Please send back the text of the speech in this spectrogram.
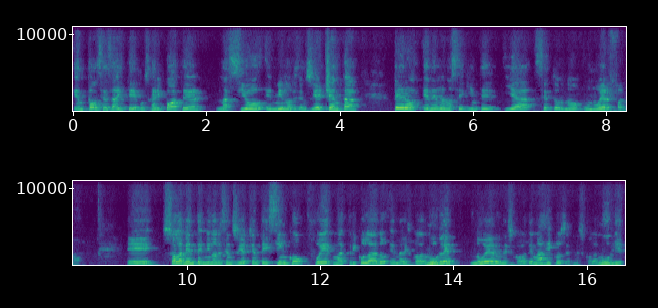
Entonces ahí tenemos, Harry Potter nació en 1980, pero en el año siguiente ya se tornó un huérfano. Eh, solamente en 1985 fue matriculado en la escuela Mugle, no era una escuela de mágicos, era una escuela Mugle.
